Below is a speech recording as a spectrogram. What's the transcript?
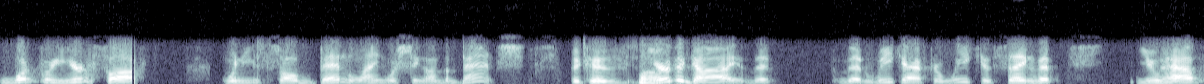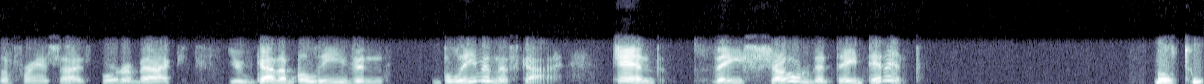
What were your thoughts when you saw Ben languishing on the bench? Because well, you're the guy that that week after week is saying that you have the franchise quarterback. You've got to believe in believe in this guy. And they showed that they didn't. Well, two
